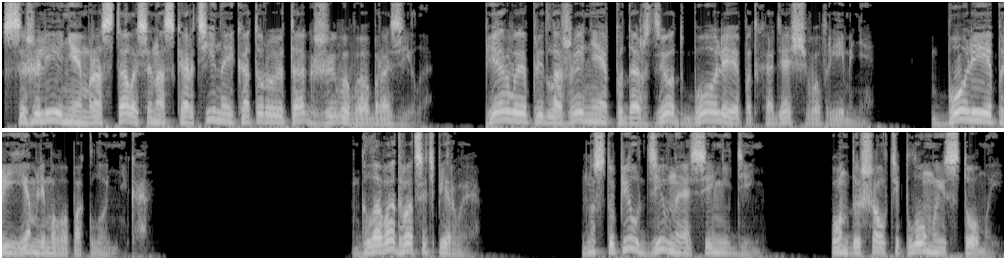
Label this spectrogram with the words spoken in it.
С сожалением рассталась она с картиной, которую так живо вообразила. Первое предложение подождет более подходящего времени, более приемлемого поклонника. Глава 21. Наступил дивный осенний день. Он дышал теплом и истомой.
